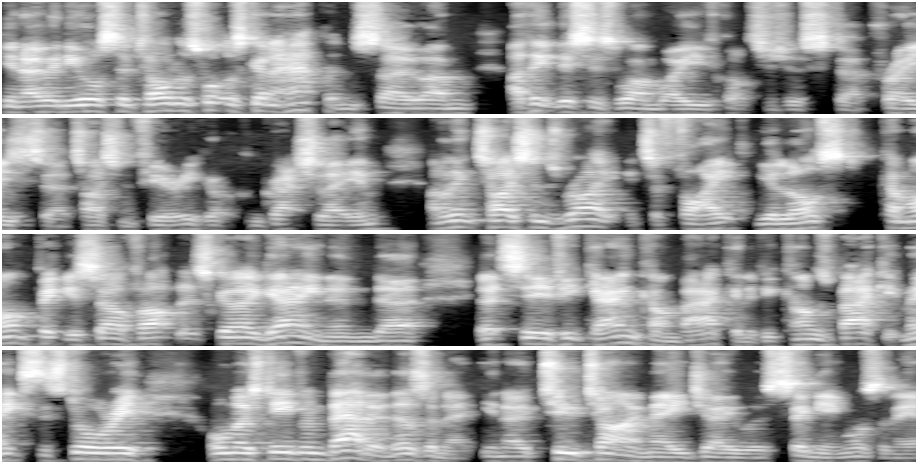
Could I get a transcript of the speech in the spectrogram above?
you know, and he also told us what was going to happen. So um, I think this is one way you've got to just uh, praise uh, Tyson Fury, you've got to congratulate him. And I think Tyson's right. It's a fight. You lost. Come on, pick yourself up. Let's go again. And uh, let's see if he can come back. And if he comes comes back, it makes the story almost even better, doesn't it? You know, two-time AJ was singing, wasn't he,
